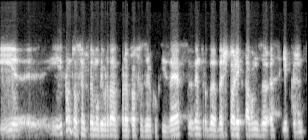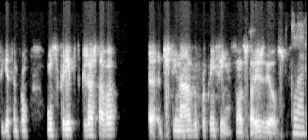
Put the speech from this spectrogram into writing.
e, e, pronto, ele sempre deu-me liberdade para, para, fazer o que eu quisesse dentro da, da história que estávamos a, a, seguir, porque a gente seguia sempre um, um script que já estava uh, destinado, porque, enfim, são as histórias deles. Claro.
